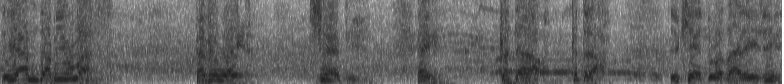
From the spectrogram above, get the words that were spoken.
the MWF heavyweight champion. Hey, cut that out. Cut that out. You can't do it that easy.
